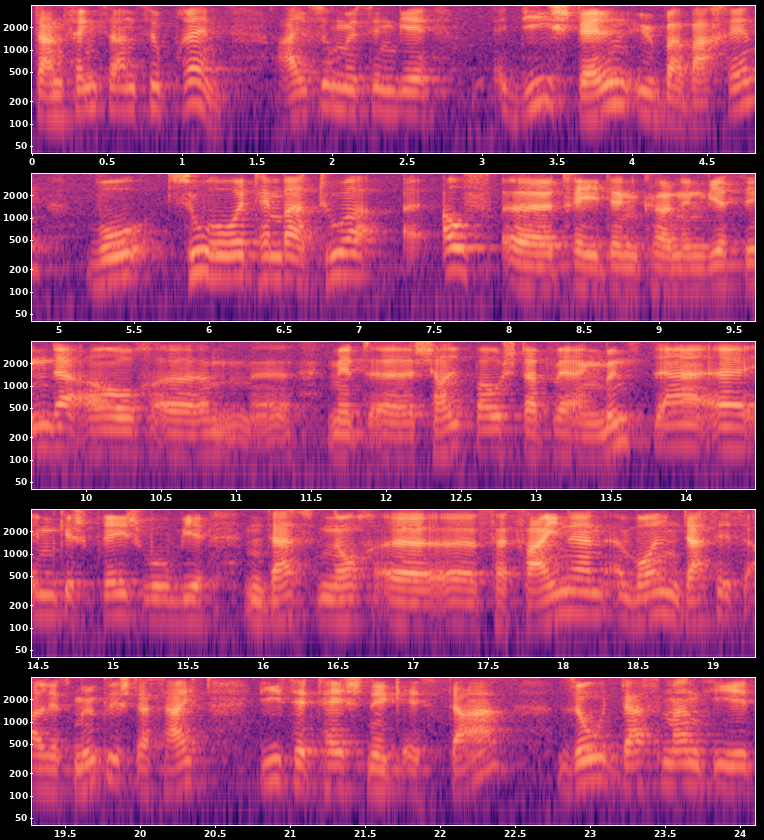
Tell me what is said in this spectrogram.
dann fängt es an zu brennen. Also müssen wir die Stellen überwachen wo zu hohe Temperatur äh, auftreten können. Wir sind da auch ähm, äh, mit äh, Schaltbau Stadtwerken Münster im Gespräch, wo wir das noch verfeinern wollen. Das ist alles möglich. Das heißt, diese Technik ist da, so dass man sie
